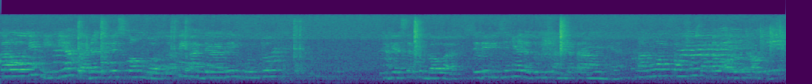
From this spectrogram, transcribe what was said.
Kalau ini dia nggak ada switch tombol, tapi ada ring untuk digeser ke bawah. Jadi di sini ada tulisan keterangannya, manual focus atau autofocus.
